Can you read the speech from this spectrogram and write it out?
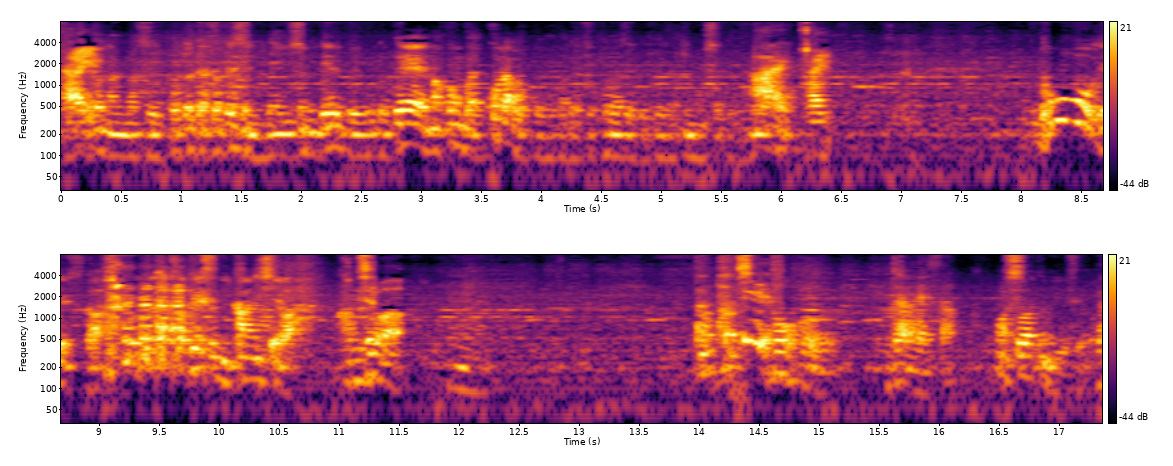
はい。行います、ポッドキャストフェスにね、一緒に出るということで、まあ、今回コラボという形で撮らせていただきましたけども、はい。はい。どうですか、ポッドキャストフェスに関しては。感じれば、立ちでトークじゃないですか。まあ、座ってもいいですよ。で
